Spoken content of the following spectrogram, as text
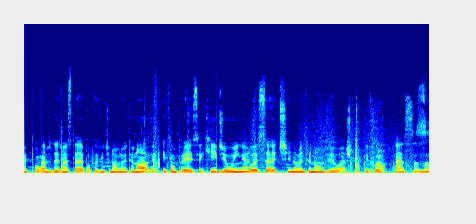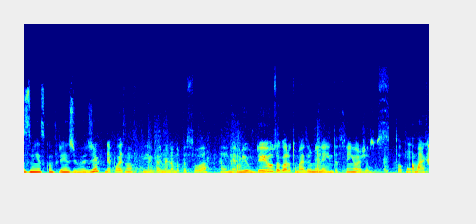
Apple. O cabo de 2 metros da Apple foi R$29,99. E comprei esse aqui de unha, foi R$7,99, eu acho. E foram essas as minhas comprinhas de hoje. Depois nós vi o vermelhão da pessoa. Tá aí, né? Meu Deus, agora eu tô mais vermelha ainda. Senhor Jesus. Tô com a marca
